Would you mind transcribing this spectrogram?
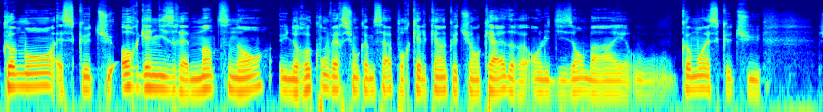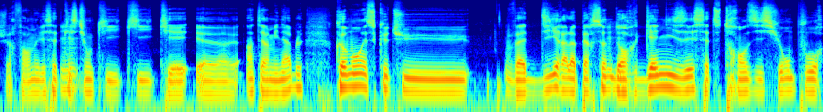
comment est-ce que tu organiserais maintenant une reconversion comme ça pour quelqu'un que tu encadres en lui disant ben, ou comment est-ce que tu je vais reformuler cette mhm. question qui, qui, qui est euh, interminable. Comment est-ce que tu vas dire à la personne mhm. d'organiser cette transition pour,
